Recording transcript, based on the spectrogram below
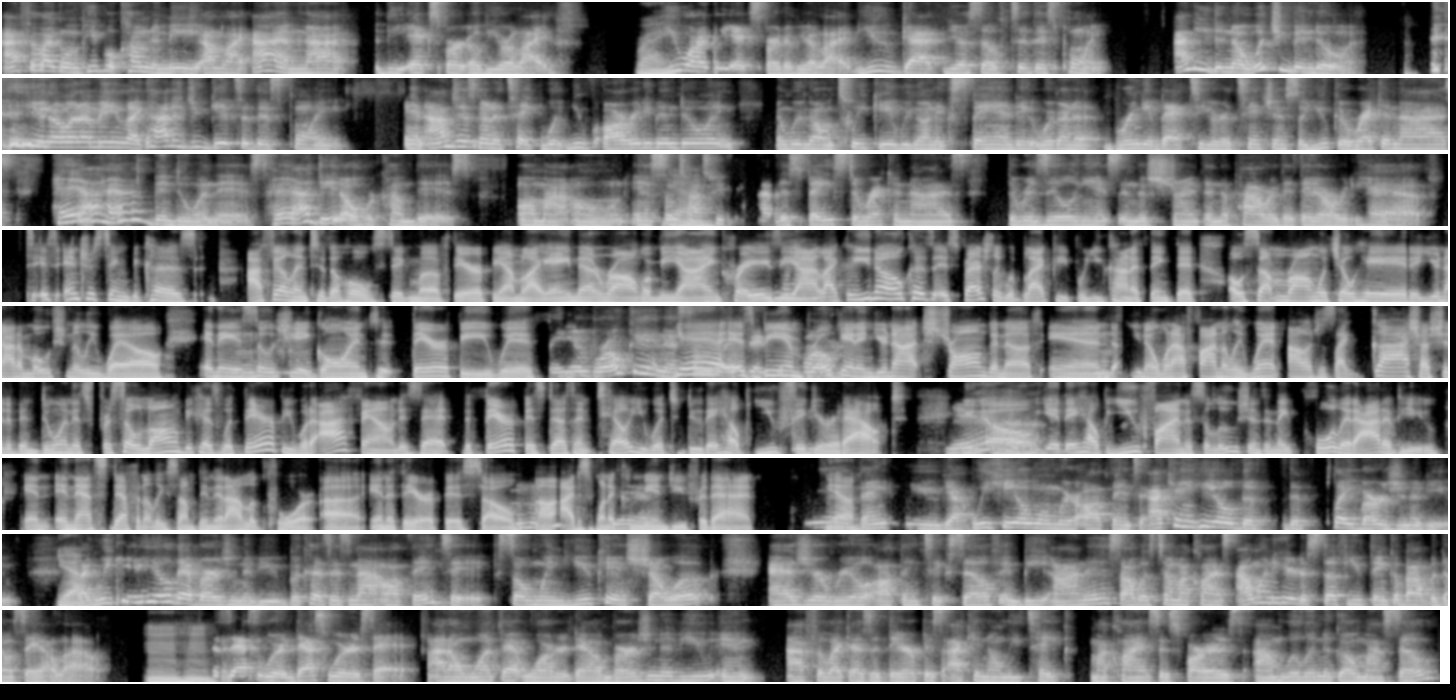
I feel like when people come to me, I'm like, I am not the expert of your life. Right. You are the expert of your life. You got yourself to this point. I need to know what you've been doing. you know what I mean? Like, how did you get to this point? And I'm just going to take what you've already been doing and we're going to tweak it. We're going to expand it. We're going to bring it back to your attention so you can recognize, hey, I have been doing this. Hey, I did overcome this on my own. And sometimes yeah. people have the space to recognize the resilience and the strength and the power that they already have. It's interesting because I fell into the whole stigma of therapy. I'm like, ain't nothing wrong with me. I ain't crazy. Mm-hmm. I like, you know, because especially with Black people, you kind of think that, oh, something wrong with your head or you're not emotionally well. And they associate mm-hmm. going to therapy with being broken. Yeah, it's being broken and you're not strong enough. And, mm-hmm. you know, when I finally went, I was just like, gosh, I should have been doing this for so long because with therapy, what I found is that the therapist doesn't tell you what to do, they help you figure it out. Yeah. You know, yeah, they help you find the solutions and they pull it out of you. And and that's definitely something that I look for uh, in a therapist. So mm-hmm. uh, I just want to yeah. commend you for that. Yeah, yeah, thank you. Yeah, we heal when we're authentic. I can't heal the the play version of you. Yeah. Like we can't heal that version of you because it's not authentic. So when you can show up as your real authentic self and be honest, I always tell my clients, I want to hear the stuff you think about, but don't say out loud. Mm-hmm. That's where that's where it's at. I don't want that watered down version of you. And I feel like as a therapist, I can only take my clients as far as I'm willing to go myself.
